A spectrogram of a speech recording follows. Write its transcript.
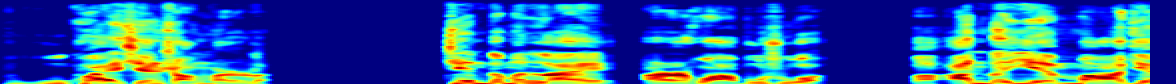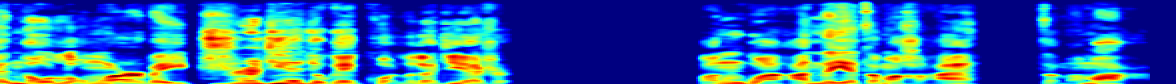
捕快先上门了。进得门来，二话不说，把安大爷抹肩头、拢二背，直接就给捆了个结实。甭管安大爷怎么喊、怎么骂，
